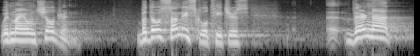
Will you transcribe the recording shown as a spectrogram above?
with my own children. But those Sunday school teachers, uh, they're not,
